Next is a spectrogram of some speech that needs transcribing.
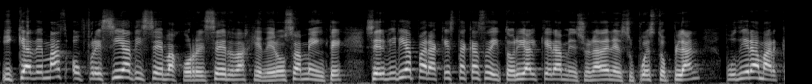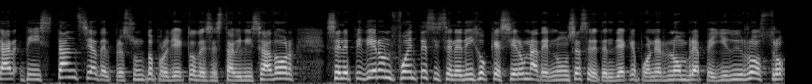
y que además ofrecía, dice, bajo reserva generosamente, serviría para que esta casa editorial que era mencionada en el supuesto plan pudiera marcar distancia del presunto proyecto desestabilizador. Se le pidieron fuentes y se le dijo que si era una denuncia se le tendría que poner nombre, apellido y rostro.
